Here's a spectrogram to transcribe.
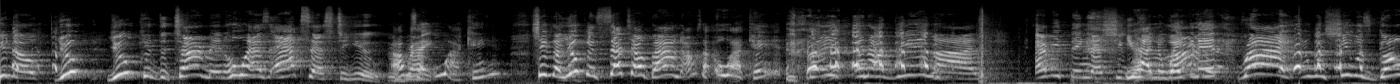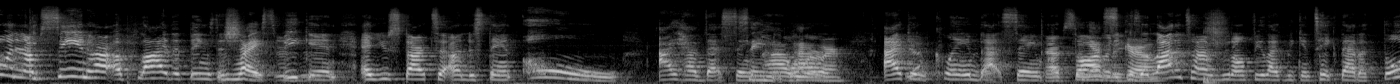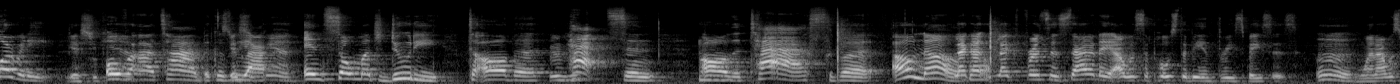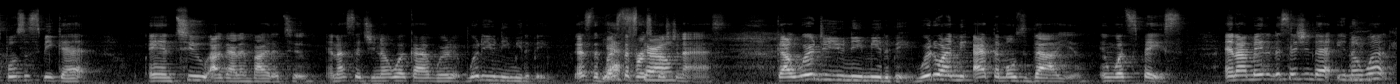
You know, you you can determine who has access to you. I was Right. like, oh, I can. She was like, you can set your boundary. I was like, oh, I can. and I realized everything that she You was had an awakening? Right. It was she was going and I'm seeing her apply the things that she Right. was speaking mm-hmm. and you start to understand, oh, I have that same, Same power. power. I can Yeah. claim that same Absolutely. authority Yes, because a lot of times we don't feel like we can take that authority Yes, you can. over our time because Yes, we are in so much duty to all the Mm-hmm. hats and all the tasks. But oh no, like I, like for instance, Saturday I was supposed to be in three spaces. Mm. One I was supposed to speak at, and two I got invited to. And I said, you know what, God, where where do you need me to be? That's the Yes, that's the first girl. question I asked. God, where do you need me to be? Where do I need, add the most value? In what space? And I made a decision that you know what,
